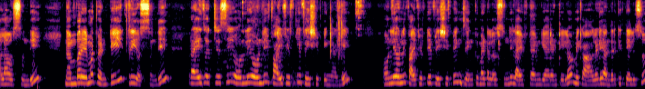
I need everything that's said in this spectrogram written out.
అలా వస్తుంది. నంబర్ ఏమో ట్వంటీ త్రీ వస్తుంది. ప్రైస్ వచ్చేసి only only five fifty free shipping అండి. Only only five fifty free shipping zinc metal వస్తుంది. లైఫ్ టైం గ్యారంటీలో మీకు ఆల్రెడీ అందరికీ తెలుసు.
